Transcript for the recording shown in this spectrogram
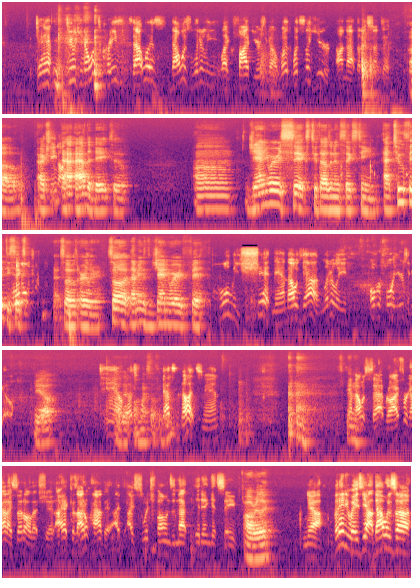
Damn, dude, you know what's crazy? That was that was literally like five years ago. What what's the year on that that I sent it? Oh, actually, I, ha- I have the date too. Um, January sixth, two 2016, at 2.56. So it was earlier. So that means January 5th. Holy shit, man! That was yeah, literally over four years ago. Yeah. Damn, that that's on myself again. that's nuts, man. It's Damn, that was sad, bro. I forgot I said all that shit. I because I don't have it. I, I switched phones and that it didn't get saved. Oh, really? Yeah, but anyways, yeah, that was uh,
